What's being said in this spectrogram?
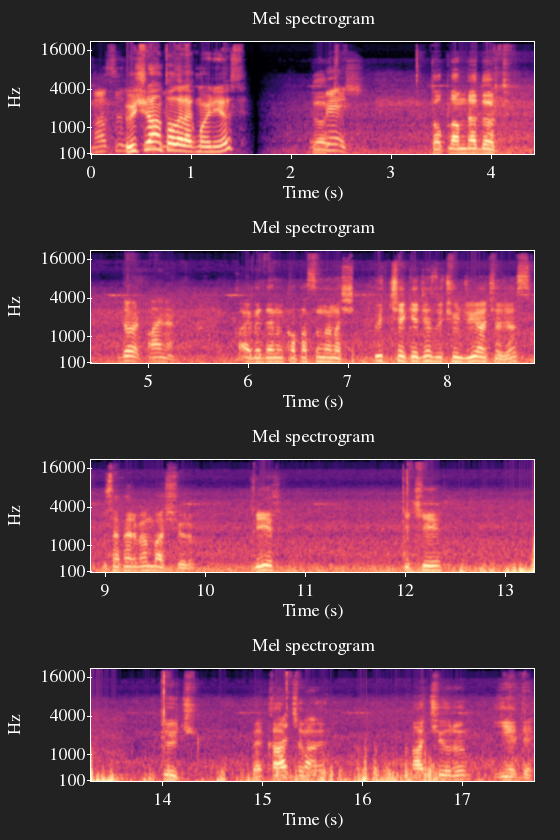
Nasıl? 3 round olarak mı oynuyoruz? Dört. 5. Toplamda 4. 4 aynen. Kaybedenin kafasından aşağı. 3 çekeceğiz, üçüncüyü açacağız. Bu sefer ben başlıyorum. 1 2 3 Ve kartımı bak. açıyorum 7.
